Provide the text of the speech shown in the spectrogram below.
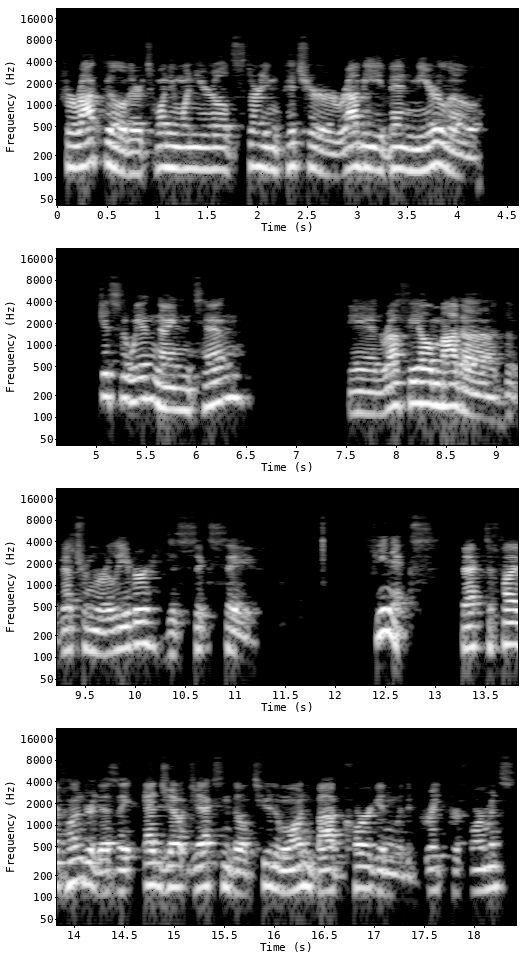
For Rockville, their 21 year old starting pitcher, Robbie Van Mierlo, gets the win 9 and 10. And Rafael Mata, the veteran reliever, his sixth save. Phoenix back to 500 as they edge out Jacksonville 2 to 1. Bob Corrigan with a great performance.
